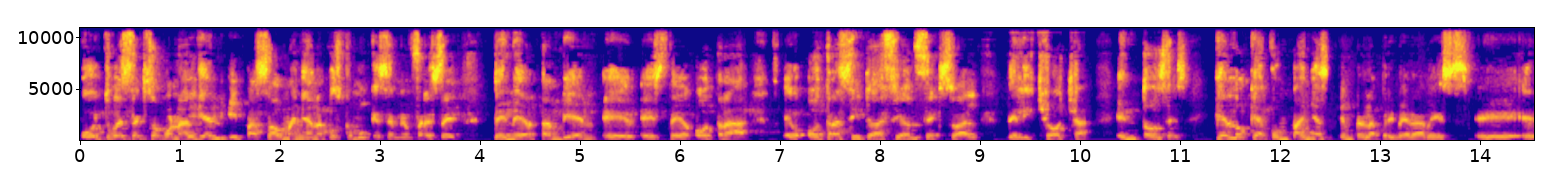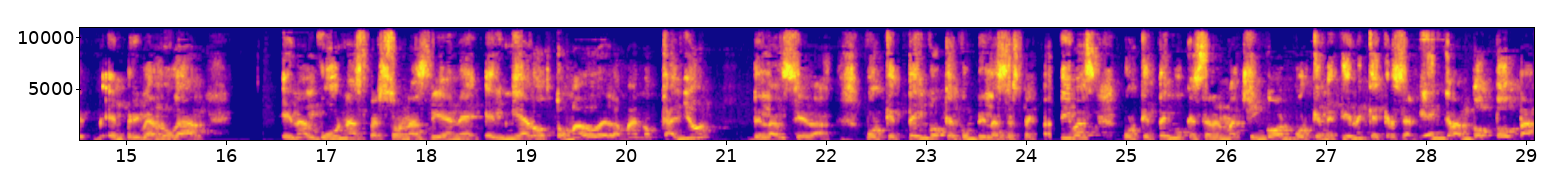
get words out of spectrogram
hoy tuve sexo con alguien y pasado mañana pues como que se me ofrece tener también eh, este, otra, eh, otra situación sexual delichocha. Entonces, ¿qué es lo que acompaña siempre la primera vez? Eh, en primer lugar, en algunas personas viene el miedo tomado de la mano cañón de la ansiedad, porque tengo que cumplir las expectativas, porque tengo que ser el machingón, porque me tiene que crecer bien grandotota,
